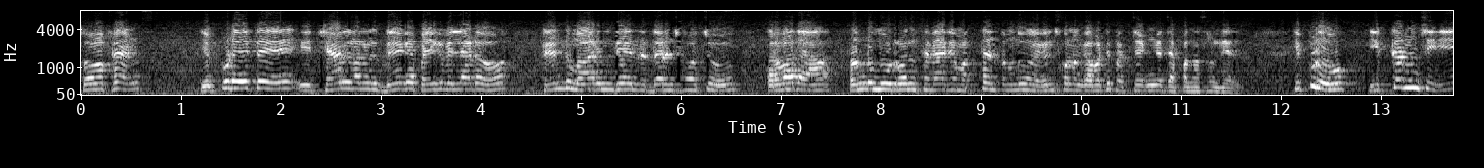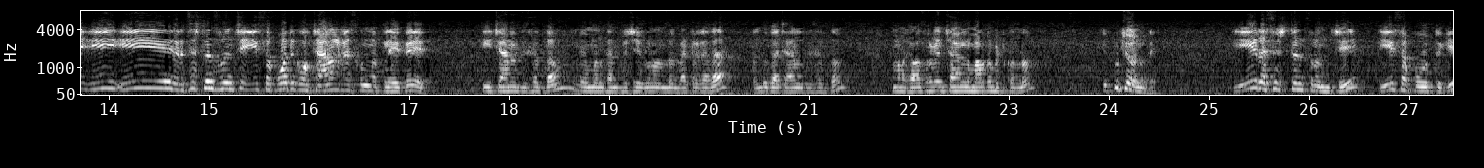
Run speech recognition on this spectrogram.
సో ఫ్రెండ్స్ ఎప్పుడైతే ఈ ఛానల్ అనేది బ్రేక్ పైకి వెళ్ళాడో ట్రెండ్ మారింది అని నిర్ధారించుకోవచ్చు. తర్వాత రెండు మూడు రోజుల సినారీ మొత్తం ఇంతకుముందు వివరించుకున్నాం కాబట్టి ప్రత్యేకంగా చెప్పాల్సిన అవసరం లేదు. ఇప్పుడు ఇక్కడ నుంచి ఈ ఈ ఈ రెసిస్టెన్స్ నుంచి ఈ సపోర్ట్కి ఒక ఛానల్ వేసుకున్నట్లయితే ఈ ఛానల్ తీసేద్దాం. మేము మనకు కన్ఫ్యూజ్ చేయకుండా ఉండడం బెటర్ కదా. అందుకు ఆ ఛానల్ తీసేద్దాం. మనకు అవసరమైన ఛానల్ మాత్రం పెట్టుకుందాం. ఇప్పుడు చూడండి. ఈ రెసిస్టెన్స్ నుంచి ఈ సపోర్ట్కి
